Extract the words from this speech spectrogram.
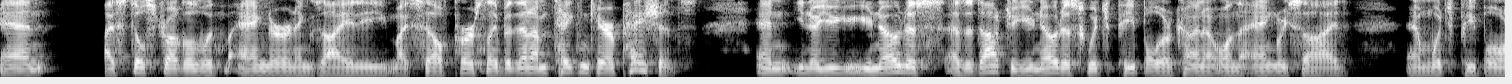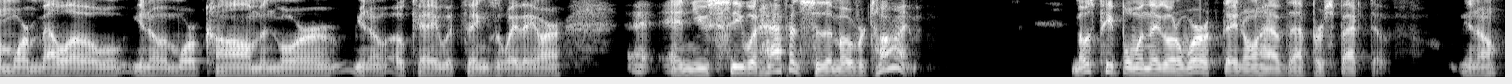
and I still struggled with anger and anxiety myself personally. But then I'm taking care of patients, and you know you you notice as a doctor you notice which people are kind of on the angry side, and which people are more mellow, you know, more calm and more you know okay with things the way they are, and you see what happens to them over time most people, when they go to work, they don't have that perspective, you know?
